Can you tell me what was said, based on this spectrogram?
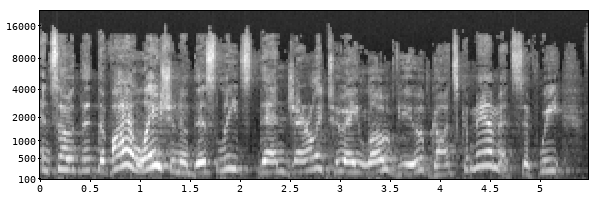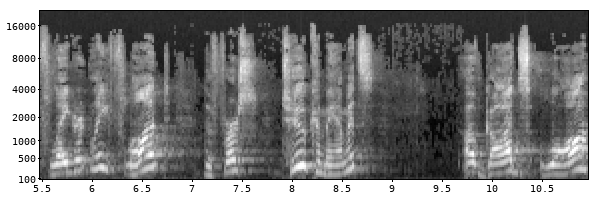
and so the, the violation of this leads then generally to a low view of God's commandments. If we flagrantly flaunt the first two commandments of God's law,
